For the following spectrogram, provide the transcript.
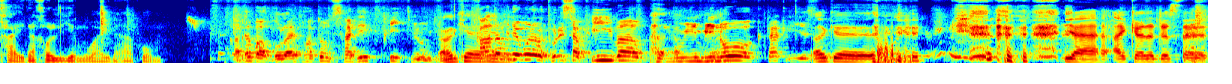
ไข่นะเขาเลี้ยงไว้นะครับผม Когда погуляй, потом садик пить нужно. Окей. Когда мне можно туриста пиво, вино, так и есть. Okay. yeah, I can understand.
